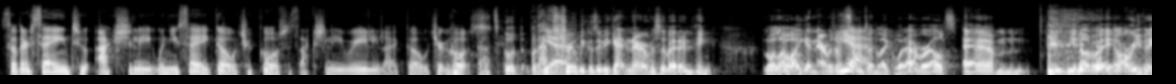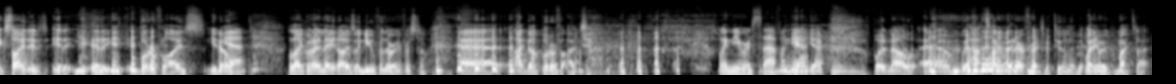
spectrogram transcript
So they're saying to actually, when you say go with your gut, it's actually really like go with your gut. That's good. But that's Yeah. true because if you get nervous about anything, well, if I get nervous about Yeah. something like whatever else, um, you know the way, or even excited, it, it, it- butterflies. You know, Yeah. like when I laid eyes on you for the very first time, uh, I got butterflies. when you were seven, yeah, yeah. yeah. But no, um, we have to talk about our friendship too a little bit. But anyway, we'll come back to that.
